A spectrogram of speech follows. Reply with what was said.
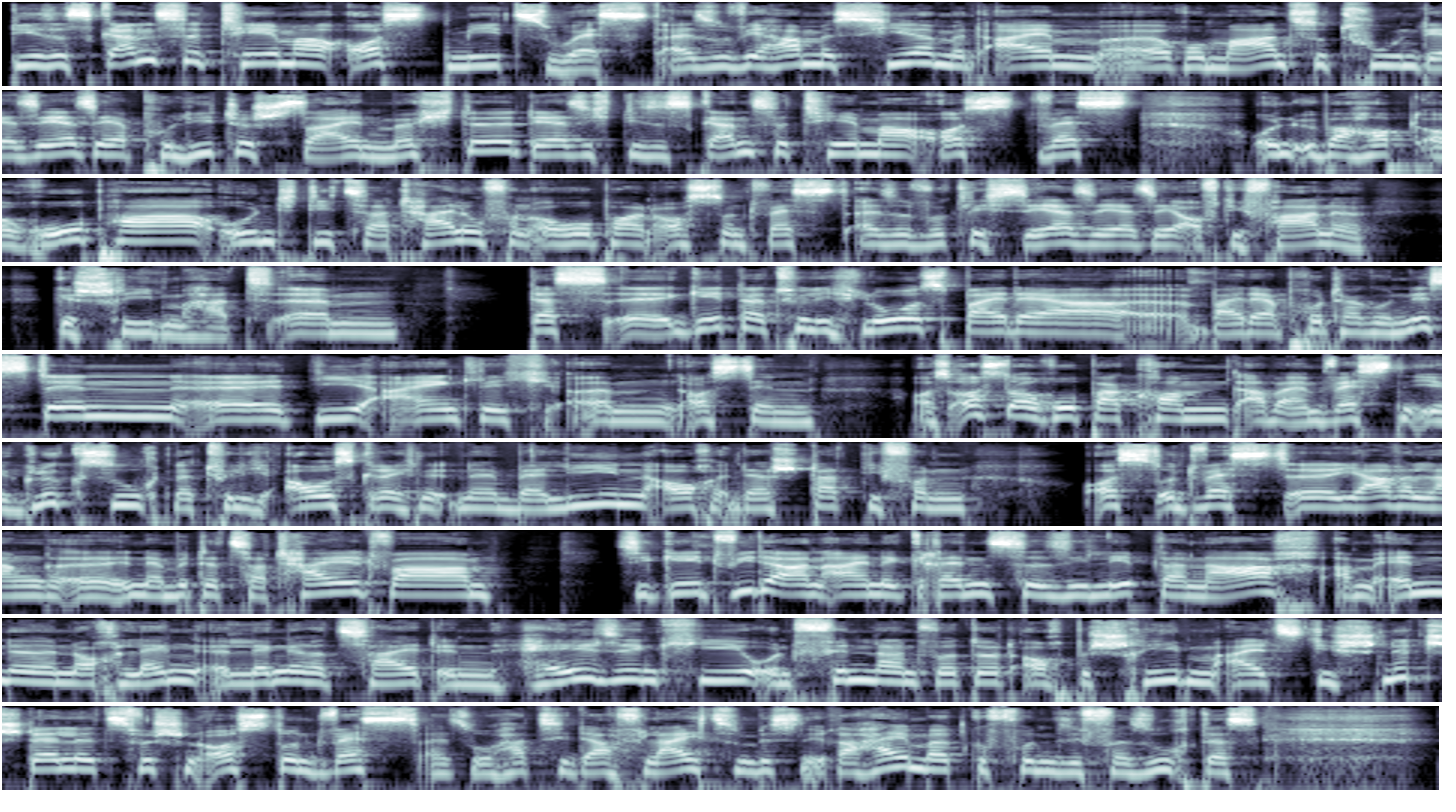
Dieses ganze Thema Ost meets West. Also wir haben es hier mit einem äh, Roman zu tun, der sehr, sehr politisch sein möchte, der sich dieses ganze Thema Ost, West und überhaupt Europa und die Zerteilung von Europa in Ost und West also wirklich sehr, sehr, sehr auf die Fahne geschrieben hat. Ähm, das äh, geht natürlich los bei der, bei der Protagonistin, äh, die eigentlich ähm, aus, den, aus Osteuropa kommt, aber im Westen ihr Glück sucht, natürlich ausgerechnet in Berlin, auch in der Stadt, die von Ost und West äh, jahrelang äh, in der Mitte zerteilt war. Sie geht wieder an eine Grenze. Sie lebt danach am Ende noch läng längere Zeit in Helsinki und Finnland wird dort auch beschrieben als die Schnittstelle zwischen Ost und West. Also hat sie da vielleicht so ein bisschen ihre Heimat gefunden. Sie versucht das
